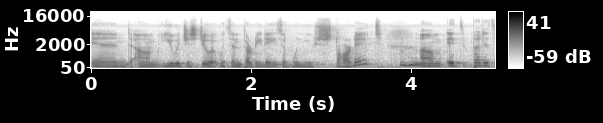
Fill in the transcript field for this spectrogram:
and um, you would just do it within 30 days of when you start it. Mhm. Um, it's but it's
